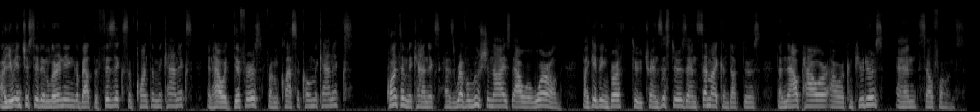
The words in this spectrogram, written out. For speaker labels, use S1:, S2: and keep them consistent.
S1: Are you interested in learning about the physics of quantum mechanics and how it differs from classical mechanics? Quantum mechanics has revolutionized our world by giving birth to transistors and semiconductors that now power our computers and cell phones.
